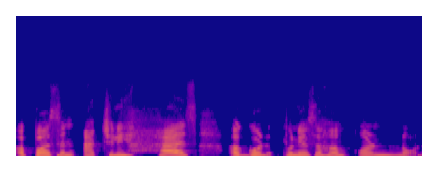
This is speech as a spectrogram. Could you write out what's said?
a person actually has a good punyasaham or not.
